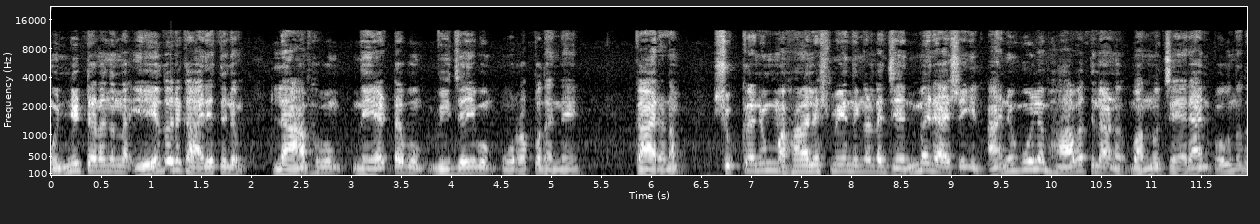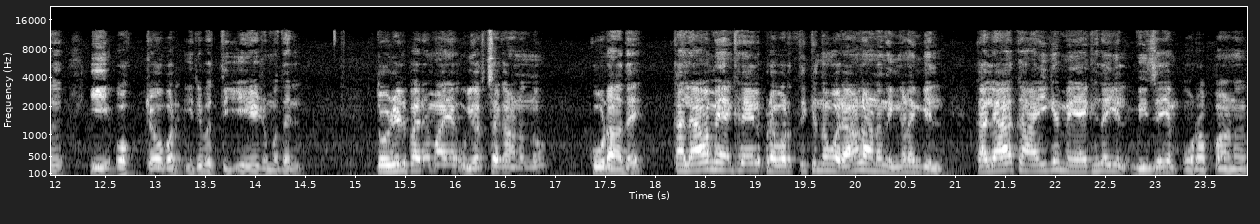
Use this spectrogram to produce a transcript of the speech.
മുന്നിട്ടിറങ്ങുന്ന ഏതൊരു കാര്യത്തിലും ലാഭവും നേട്ടവും വിജയവും ഉറപ്പു തന്നെ കാരണം ശുക്രനും മഹാലക്ഷ്മിയും നിങ്ങളുടെ ജന്മരാശിയിൽ അനുകൂല ഭാവത്തിലാണ് വന്നു ചേരാൻ പോകുന്നത് ഈ ഒക്ടോബർ ഇരുപത്തിയേഴ് മുതൽ. തൊഴിൽപരമായ ഉയർച്ച കാണുന്നു. കൂടാതെ കലാമേഖലയിൽ പ്രവർത്തിക്കുന്ന ഒരാളാണ് നിങ്ങളെങ്കിൽ കലാ കായിക മേഖലയിൽ വിജയം ഉറപ്പാണ്.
